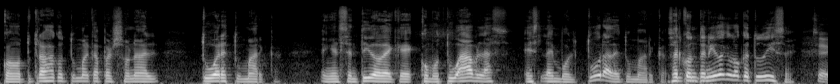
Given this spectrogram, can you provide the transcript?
cuando tú trabajas con tu marca personal, tú eres tu marca. En el sentido de que como tú hablas, es la envoltura de tu marca. O sea, el contenido es lo que tú dices, Sí.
